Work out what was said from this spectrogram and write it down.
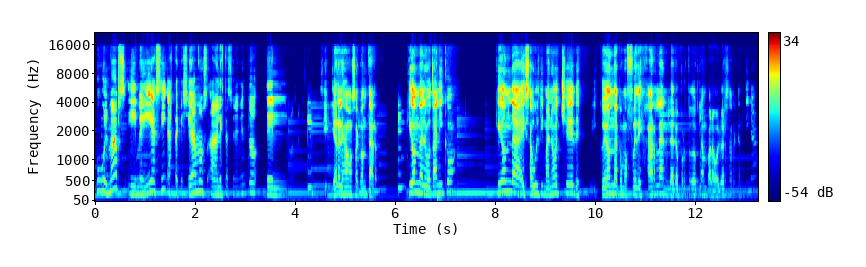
Google Maps y me guié así hasta que llegamos al estacionamiento del Sí, y ahora les vamos a contar qué onda el botánico, qué onda esa última noche, y qué onda cómo fue dejarla en el aeropuerto de Oakland para volverse a Argentina,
